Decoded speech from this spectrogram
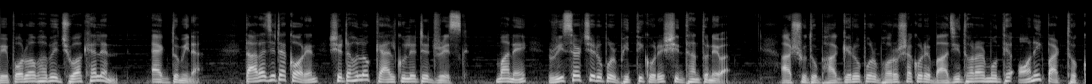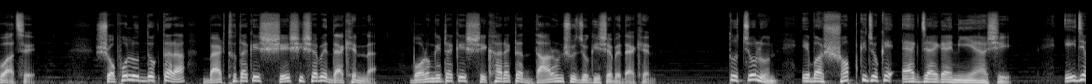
বেপরোয়াভাবে জুয়া খেলেন? একদমই না। তারা যেটা করেন, সেটা হলো ক্যালকুলেটেড রিস্ক মানে রিসার্চের উপর ভিত্তি করে সিদ্ধান্ত নেওয়া। আর শুধু ভাগ্যের ওপর ভরসা করে বাজি ধরার মধ্যে অনেক পার্থক্য আছে। সফল উদ্যোক্তারা ব্যর্থতাকে শেষ হিসাবে দেখেন না, বরং এটাকে শেখার একটা দারুণ সুযোগ হিসেবে দেখেন। তো চলুন, এবার সব কিছুকে এক জায়গায় নিয়ে আসি। এই যে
